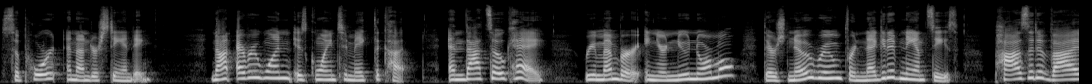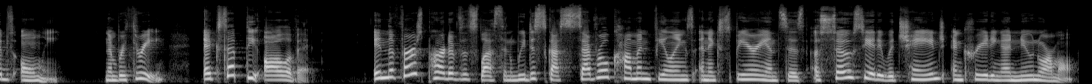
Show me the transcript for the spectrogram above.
support, and understanding. Not everyone is going to make the cut, and that's okay. Remember, in your new normal, there's no room for negative Nancy's, positive vibes only. Number three, accept the all of it. In the first part of this lesson, we discussed several common feelings and experiences associated with change and creating a new normal.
